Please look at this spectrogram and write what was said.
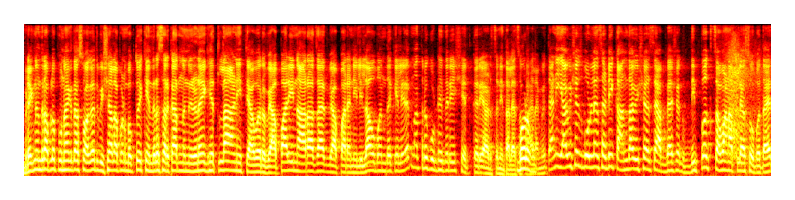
ब्रेकनंतर आपलं पुन्हा एकदा स्वागत. विशाल आपण बघतोय केंद्र सरकारनं निर्णय घेतला आणि त्यावर व्यापारी नाराज आहेत. व्यापाऱ्यांनी लिलाव बंद केलेले आहेत. मात्र कुठेतरी शेतकरी अडचणीत आल्याचं. पाहायला मिळतं. आणि याविषयीच बोलण्यासाठी कांदा विषयाचे अभ्यासक दीपक चव्हाण आपल्यासोबत आहेत.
